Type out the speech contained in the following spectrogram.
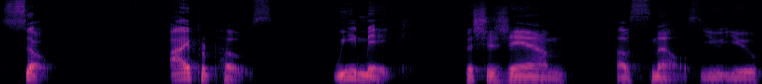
So i propose we make the shazam of smells. You you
